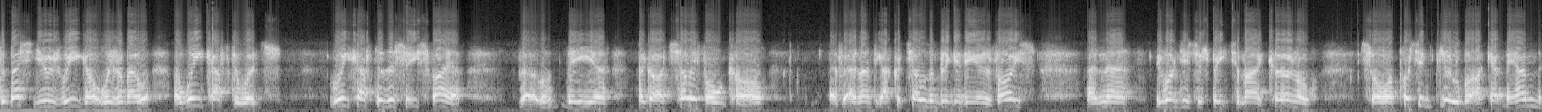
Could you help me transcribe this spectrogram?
The best news we got was about a week afterwards, a week after the ceasefire. The, uh, I got a telephone call, and I, I could tell the brigadier's voice, and uh, he wanted to speak to my colonel. So I put him through, but I kept my hand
